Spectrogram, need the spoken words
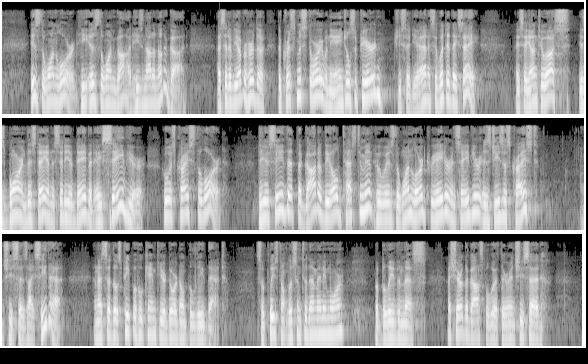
is the one Lord. He is the one God. He's not another God. I said, Have you ever heard the, the Christmas story when the angels appeared? She said, Yeah. And I said, What did they say? They say, Unto us is born this day in the city of David a Savior who is Christ the Lord. Do you see that the God of the Old Testament, who is the one Lord, Creator, and Savior, is Jesus Christ? She says, I see that. And I said, Those people who came to your door don't believe that. So please don't listen to them anymore, but believe in this. I shared the gospel with her, and she said,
